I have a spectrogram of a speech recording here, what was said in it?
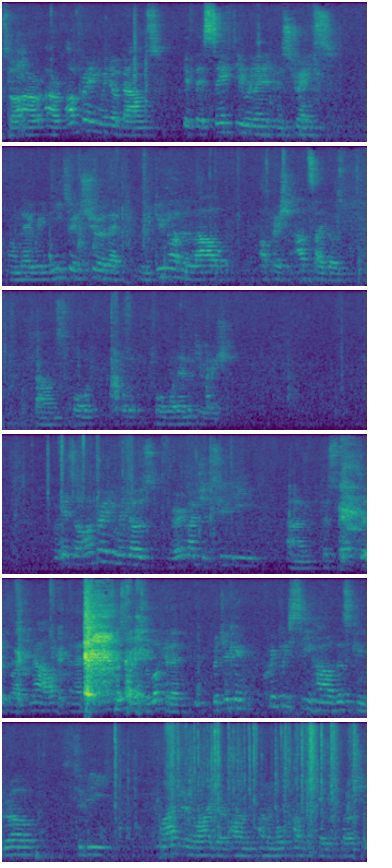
So our, our operating window bounds, if there's safety-related constraints on there, we need to ensure that we do not allow operation outside those bounds for, for, for whatever duration. Okay, so operating windows very much a 2D um, perspective right now, and that's the easiest way to look at it. But you can quickly see how this can grow to be larger and larger on, on a more complicated flow sheet.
